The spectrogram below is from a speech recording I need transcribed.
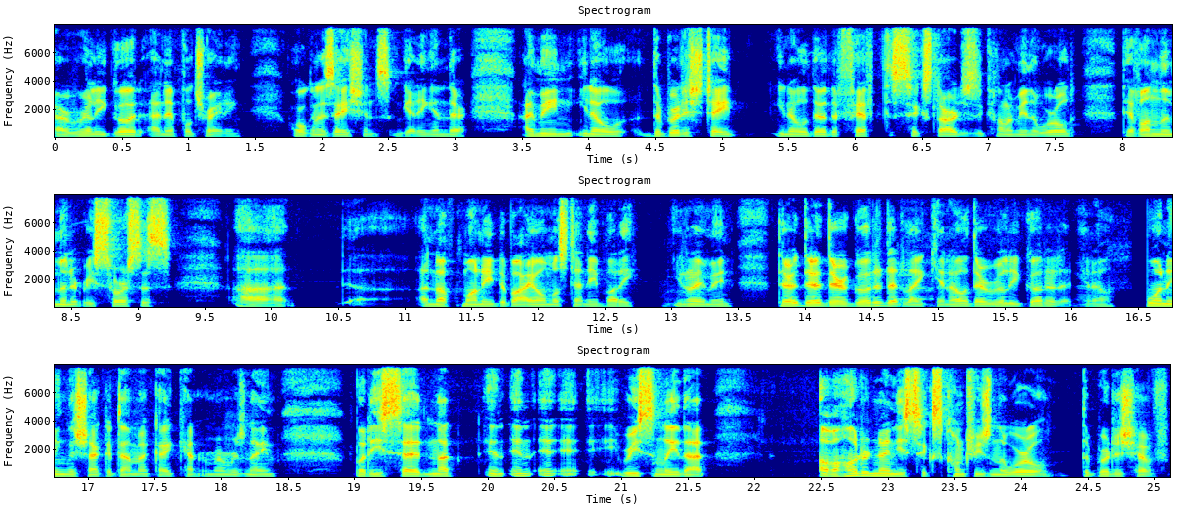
are really good at infiltrating organizations and getting in there. I mean, you know, the British state, you know, they're the fifth, sixth largest economy in the world. They have unlimited resources, uh, enough money to buy almost anybody. You know what I mean? They're they're they're good at it. Like you know, they're really good at it. You know, one English academic, I can't remember his name, but he said not in, in, in recently that of 196 countries in the world, the British have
